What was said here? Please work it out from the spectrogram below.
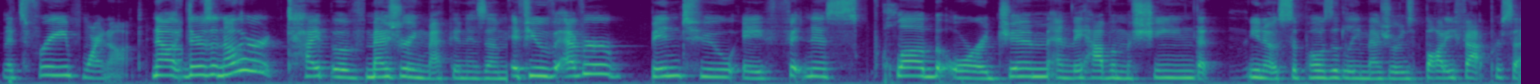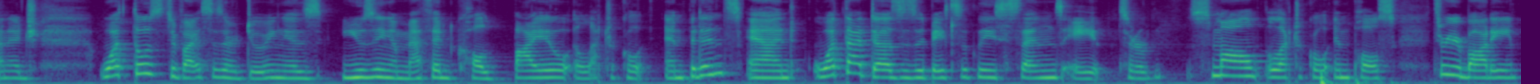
it's free, why not? Now, there's another type of measuring mechanism. If you've ever been to a fitness club or a gym and they have a machine that you know, supposedly measures body fat percentage. What those devices are doing is using a method called bioelectrical impedance. And what that does is it basically sends a sort of small electrical impulse through your body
